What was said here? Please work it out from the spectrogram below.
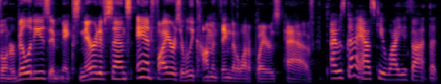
vulnerabilities. It makes narrative sense. And fire is a really common thing that a lot of players have. I was going to ask you why you thought that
